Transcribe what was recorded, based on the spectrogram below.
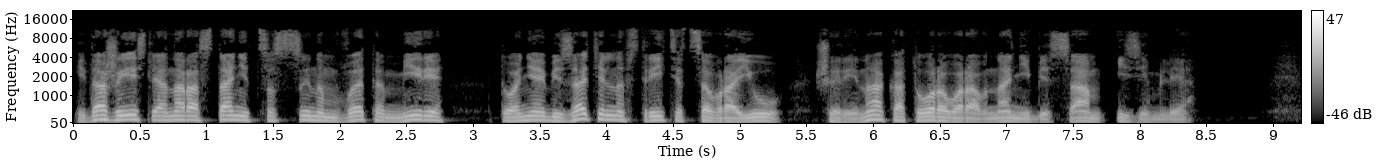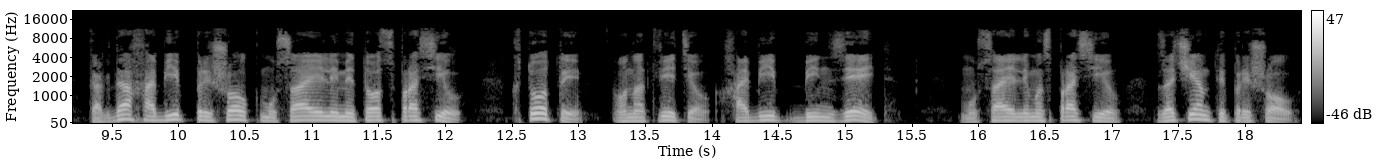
И даже если она расстанется с сыном в этом мире, то они обязательно встретятся в раю, ширина которого равна небесам и земле. Когда Хабиб пришел к Мусаилеме, тот спросил, «Кто ты?» Он ответил, «Хабиб бин Зейд». Мусайлима спросил, «Зачем ты пришел?»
